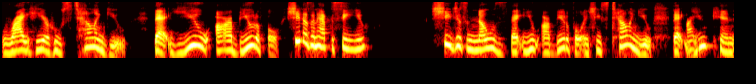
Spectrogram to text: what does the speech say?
right here who's telling you that you are beautiful she doesn't have to see you she just knows that you are beautiful and she's telling you that Right. you can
